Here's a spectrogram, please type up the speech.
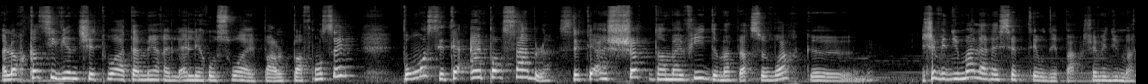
Alors quand ils viennent chez toi, ta mère, elle, les reçoit, elle parle pas français. Pour moi, c'était impensable. C'était un choc dans ma vie de m'apercevoir que J'avais du mal à l'accepter au départ, j'avais du mal.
